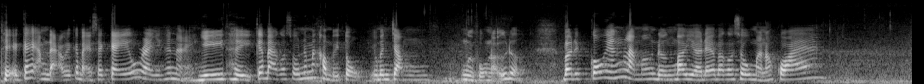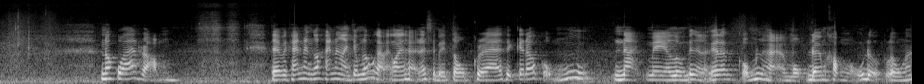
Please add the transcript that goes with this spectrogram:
Thì cái âm đạo thì các bạn sẽ kéo ra như thế này. Vậy thì cái bao cao su nó mới không bị tụt vô bên trong người phụ nữ được. Và cố gắng làm ơn đừng bao giờ đeo bao cao su mà nó quá nó quá rộng tại vì khả năng có khả năng là trong lúc gặp bạn quan hệ nó sẽ bị tuột ra thì cái đó cũng nightmare luôn. Tức là cái đó cũng là một đêm không ngủ được luôn á.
